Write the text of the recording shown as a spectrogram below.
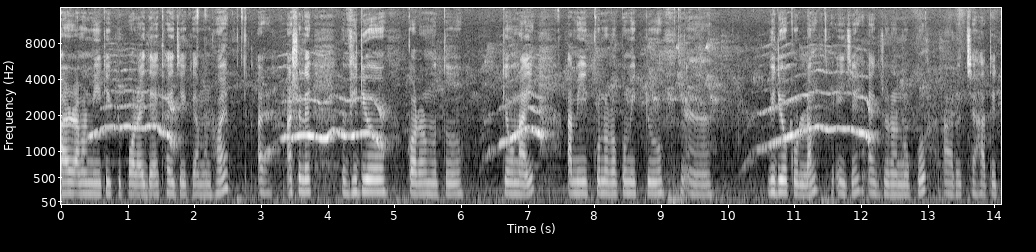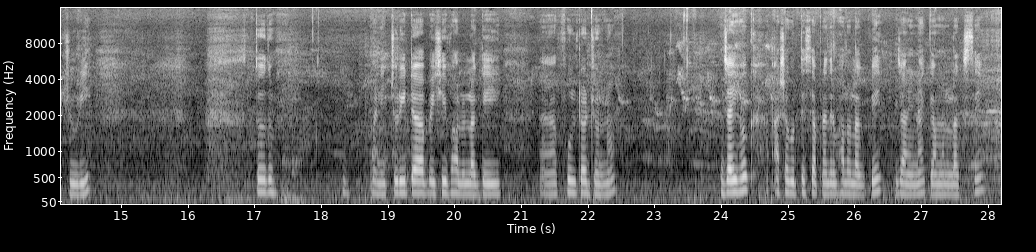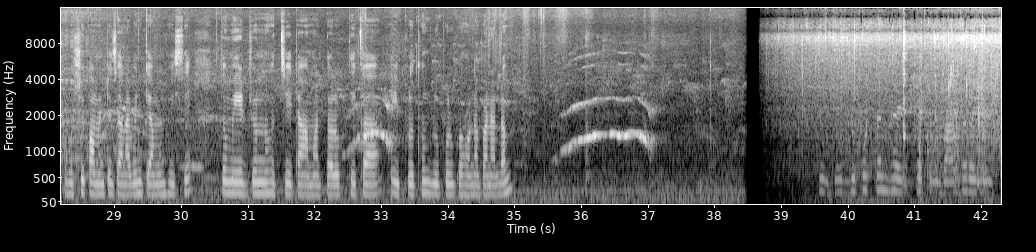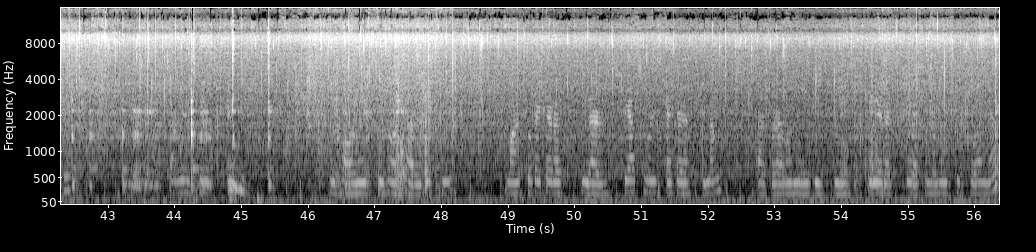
আর আমার মেয়েকে একটু পড়াই দেখাই যে কেমন হয়। আর আসলে ভিডিও করার মতো কেউ নাই। আমি কোনো রকম একটু ভিডিও করলাম। এই যে এক জোড়া নূপুর আর হচ্ছে হাতের চুড়ি। তো মানে চুড়িটা বেশি ভালো লাগে এই ফুলটার জন্য। যাই হোক, আশা করতেছি আপনাদের ভালো লাগবে। জানি না কেমন লাগছে। অবশ্যই কমেন্টে জানাবেন কেমন হয়েছে। তো মেয়ের জন্য হচ্ছে এটা আমার তরফ থেকে এই প্রথম রূপোর গহনা বানালাম। দুপুর টাইম হয়ে গেছে আসলে বারোটা বেজে গেছে। আমি হচ্ছে ঘর নিচ্ছি ঘর ঝাড়ু দিচ্ছি। মাংস কেটে রাখছি আর পেঁয়াজ মরিচ কেটে রাখছিলাম। তারপর আবার মেয়েকে একটু তুলে রাখছি, এখন আবার একটু খোয়াইয়া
